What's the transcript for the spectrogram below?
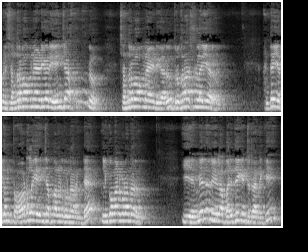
మరి చంద్రబాబు నాయుడు గారు ఏం చేస్తున్నారు? చంద్రబాబు నాయుడు గారు ధృతరాష్ట్రులు అయ్యారు అంటే ఇతను టోటల్గా ఏం చెప్పాలనుకున్నారంటే ఇంకో మాట కూడా అన్నారు. ఈ ఎమ్మెల్యేలు ఇలా బరిదీగించడానికి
